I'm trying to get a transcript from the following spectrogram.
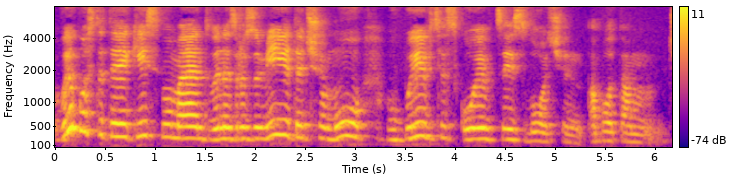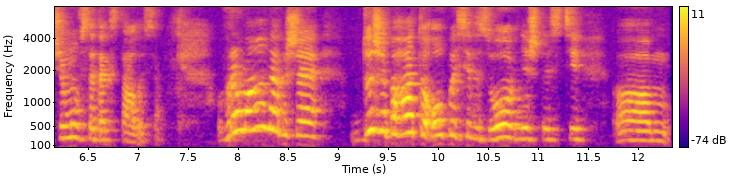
випустите якийсь момент, ви не зрозумієте, чому вбивця скоїв цей злочин, або там чому все так сталося. В романах же дуже багато описів зовнішності, ем,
